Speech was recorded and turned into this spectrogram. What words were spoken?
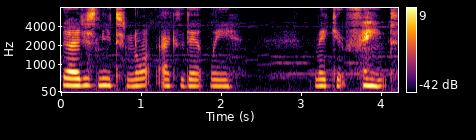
Yeah, I just need to not accidentally make it faint.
